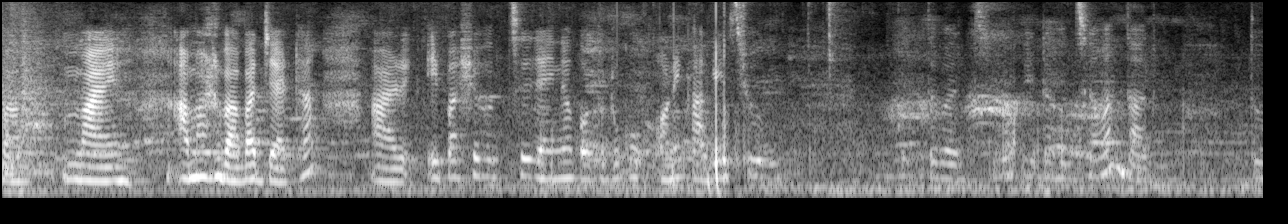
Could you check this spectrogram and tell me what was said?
বাব আমার বাবার জ্যাঠা। আর এ পাশে হচ্ছে জানি না কতটুকু, অনেক আগের ছবি। করতে পারছি এটা হচ্ছে আমার দাদু। তো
